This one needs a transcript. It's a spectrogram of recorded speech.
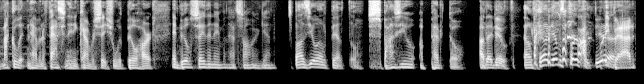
Ride the Vibe. Michael Litton having a fascinating conversation with Bill Hart. And Bill, say the name of that song again. Spazio Alberto. Spazio Aperto. How'd I do? Alberto. That was perfect. Pretty yeah. bad,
